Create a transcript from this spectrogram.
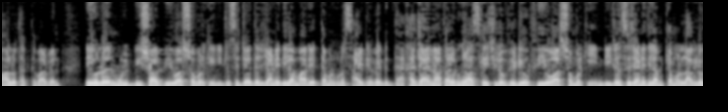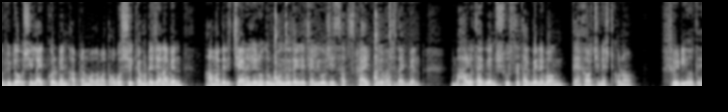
ভালো থাকতে পারবেন। এই হলো এর মূল বিষয় ভিউয়ার সম্পর্কে ডিটেলসে জানিয়ে দিলাম, আর এর তেমন কোনো সাইড এফেক্ট দেখা যায় না। তাহলে বন্ধুরা, আজকে ছিল ভিডিও ভিউয়ার সম্পর্কে ইন ডিটেলসে জানিয়ে দিলাম। কেমন লাগল ভিডিও অবশ্যই লাইক করবেন। আপনার মতামত অবশ্যই কমেন্টে জানাবেন। আমাদের চ্যানেলে নতুন বন্ধু থাকলে চ্যানেল অবশ্যই সাবস্ক্রাইব করে পাশে থাকবেন। ভালো থাকবেন, সুস্থ থাকবেন, এবং দেখা হচ্ছে নেক্সট কোনো ভিডিওতে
